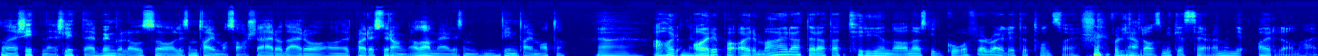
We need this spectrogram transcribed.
sånne skitne, slitte bungalows og liksom thaimassasje her og der, og et par restauranter da, med liksom fin thaimat. da. Jeg har arr på armen her etter at jeg tryna når jeg skulle gå fra Riley til Tonsai. For lytterne som ikke ser det, men de arrene her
